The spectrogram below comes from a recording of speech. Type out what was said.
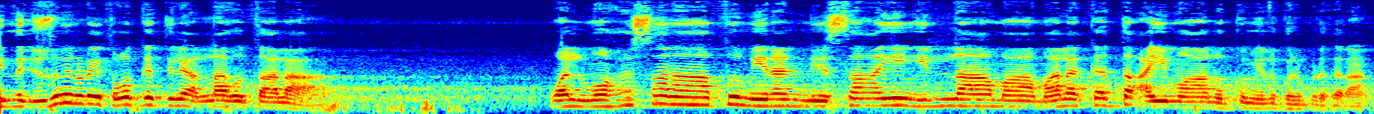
இந்த ஜுசுவினுடைய துவக்கத்திலே அல்லாஹு தாலா வல் மொஹசனாத்து மிரன் நிசாயி இல்லாமா மலக்கத்து ஐமானுக்கும் என்று குறிப்பிடுகிறான்.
